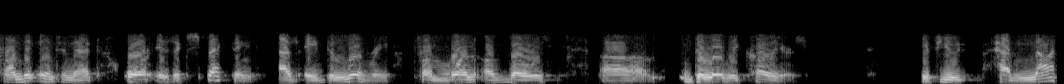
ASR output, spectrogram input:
from the internet or is expecting as a delivery from one of those uh, delivery couriers. If you have not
